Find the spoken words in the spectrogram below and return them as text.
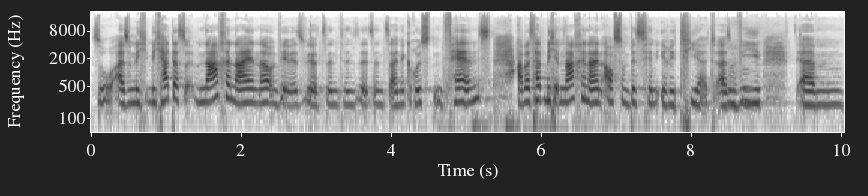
So, also mich, mich hat das im Nachhinein, ne, und wir, wir sind, sind seine größten Fans, aber es hat mich im Nachhinein auch so ein bisschen irritiert. Also mhm. wie, ähm,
